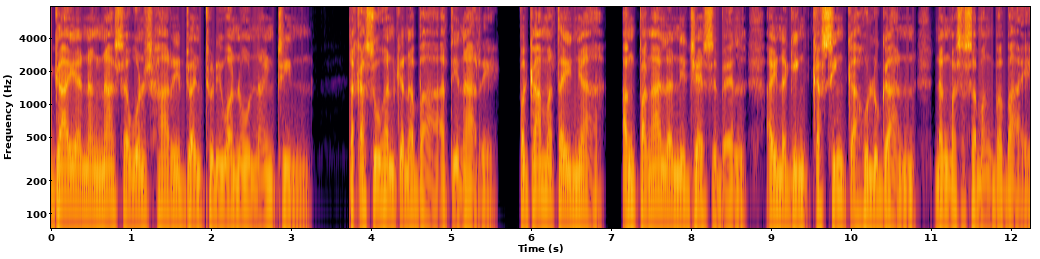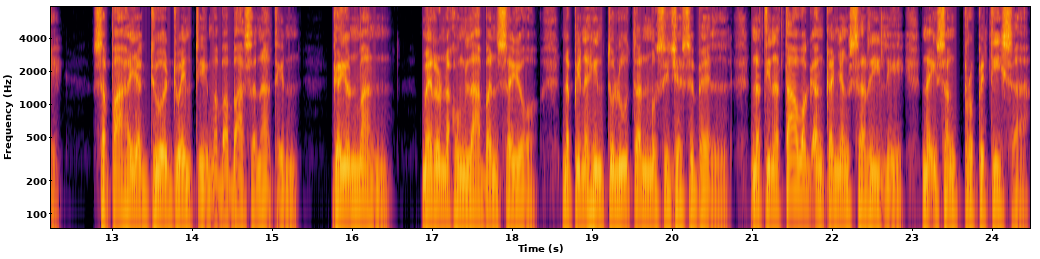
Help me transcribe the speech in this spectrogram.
Gaya ng nasa Wonshari 21.19, Nakasuhan ka na ba at inari? Pagkamatay niya, ang pangalan ni Jezebel ay naging kasing kahulugan ng masasamang babae. Sa pahayag 2.20 mababasa natin, Gayunman, Meron akong laban sa iyo na pinahintulutan mo si Jezebel na tinatawag ang kanyang sarili na isang propetisa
